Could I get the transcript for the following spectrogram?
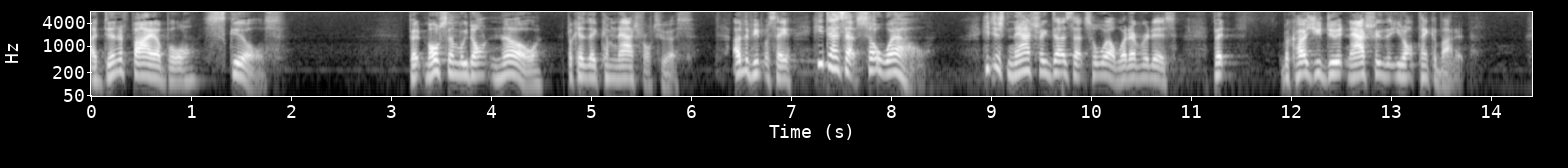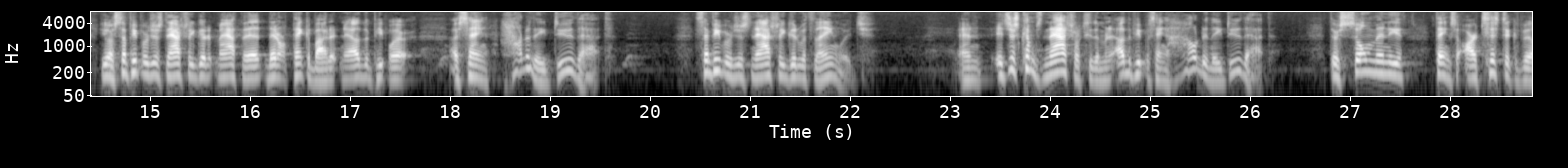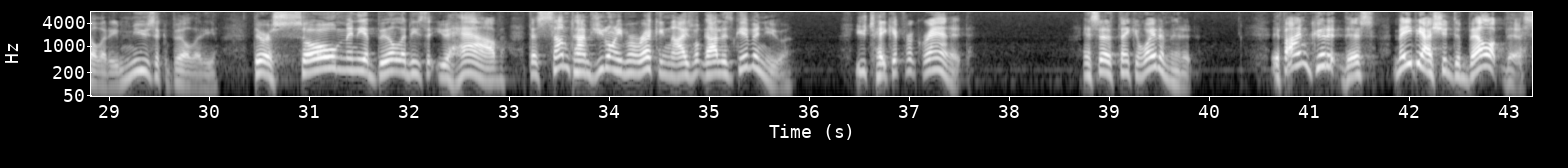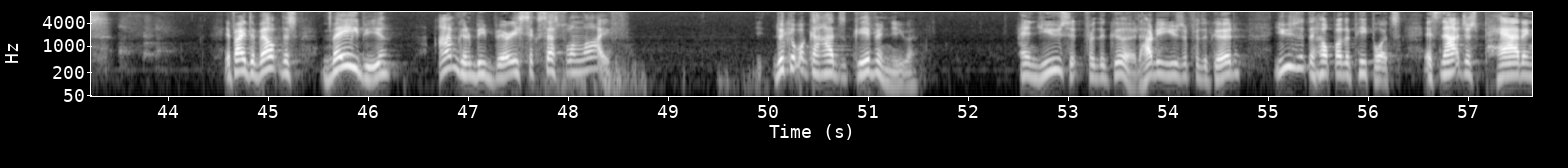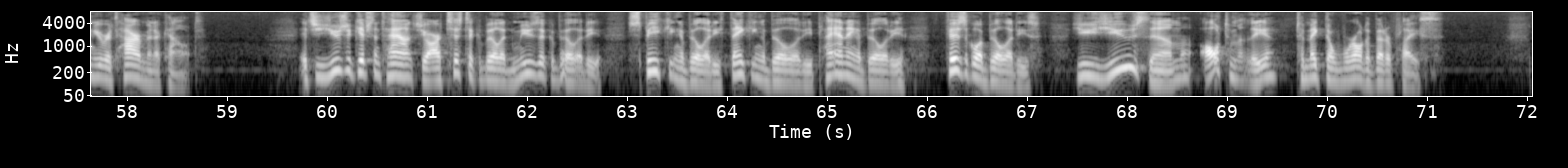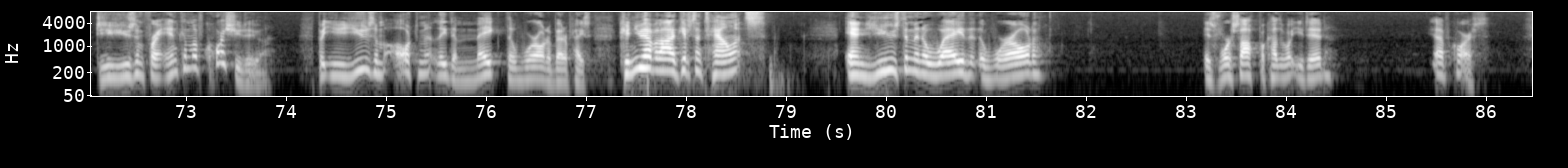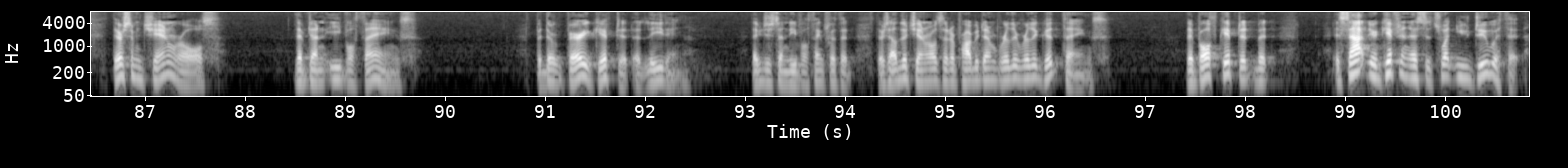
identifiable skills? But most of them we don't know because they come natural to us. Other people say, he does that so well. He just naturally does that so well, whatever it is. But because you do it naturally, that you don't think about it. You know, some people are just naturally good at math, and they don't think about it, and other people are, are saying, How do they do that? Some people are just naturally good with language. And it just comes natural to them. And other people are saying, How do they do that? There's so many things artistic ability, music ability. There are so many abilities that you have that sometimes you don't even recognize what God has given you. You take it for granted. Instead of thinking, wait a minute, if I'm good at this, maybe I should develop this. If I develop this, maybe I'm going to be very successful in life. Look at what God's given you and use it for the good. How do you use it for the good? Use it to help other people. It's, it's not just padding your retirement account. It's use your gifts and talents, your artistic ability, music ability, speaking ability, thinking ability, planning ability, physical abilities. You use them ultimately to make the world a better place. Do you use them for income? Of course you do. But you use them ultimately to make the world a better place. Can you have a lot of gifts and talents and use them in a way that the world is worse off because of what you did? Yeah, of course. There's some generals that have done evil things, but they're very gifted at leading. They've just done evil things with it. There's other generals that have probably done really, really good things. They're both gifted, but it's not your giftedness, it's what you do with it.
